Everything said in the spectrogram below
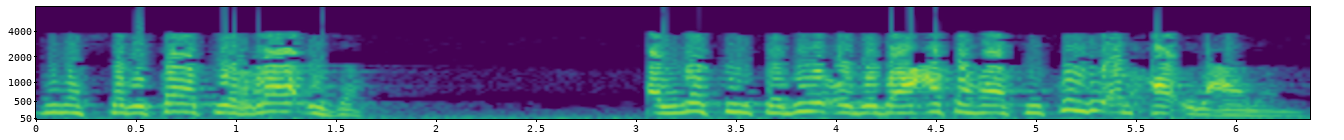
من الشركات الرائجة التي تبيع بضاعتها في كل أنحاء العالم.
